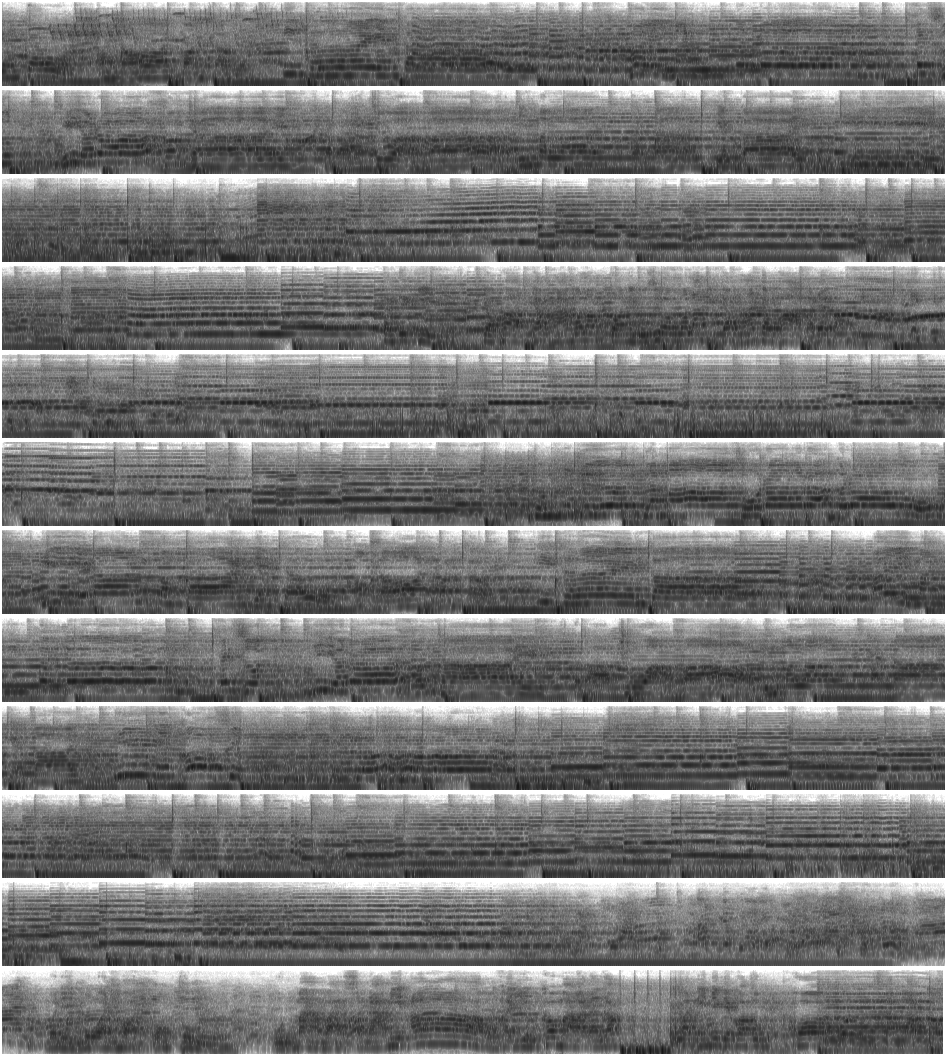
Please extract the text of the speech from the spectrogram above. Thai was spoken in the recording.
ยังเจ้าองนอนหมอนเก่าที่เคยเอ็นกายให้มันเหมือนเดิมเป็นสุดที่รักของใจตราบชั่วฟ้ากินมาลา เจ้าภาพยับหาหมอลำตอนนี้รู้สึกว่าหมอลำจิยับหาเจ้าภาพมาได้ปะ มื่อนี้มวนหอดอกทุ่มบุญมาวาสนามีอ้าวขยุบเข้ามานะครับ วันนี้มีแต่ความสุขขอบคุณสำหรับเขา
